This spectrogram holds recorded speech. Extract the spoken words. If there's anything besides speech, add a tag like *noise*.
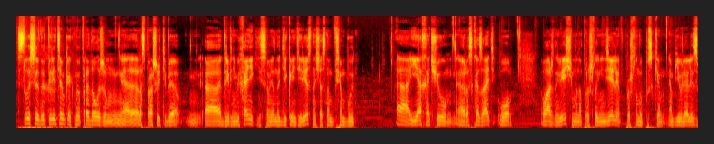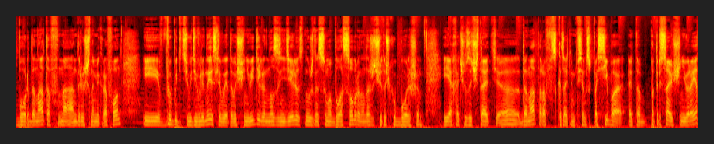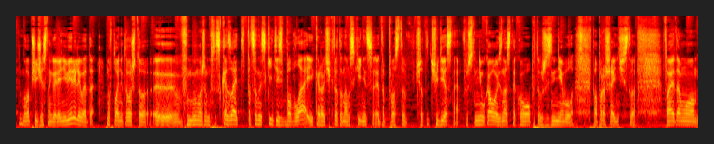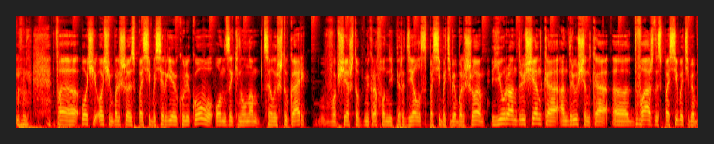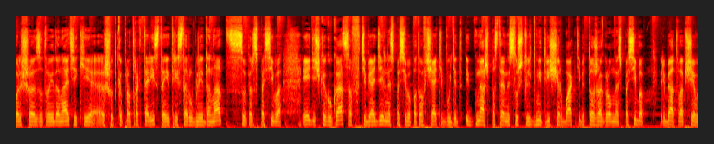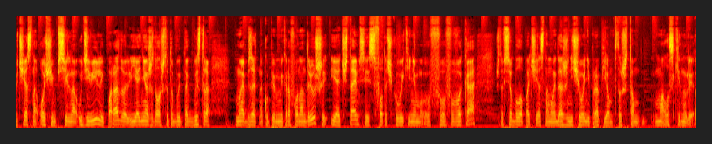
Слушай, ну перед тем, как мы продолжим э, расспрашивать тебя о древней механике, несомненно, дико интересно. Сейчас нам всем будет я хочу э, рассказать о важной вещи. Мы на прошлой неделе, в прошлом выпуске объявляли сбор донатов на Андрюш на микрофон, и вы будете удивлены, если вы этого еще не видели, но за неделю нужная сумма была собрана, даже чуточку больше. И я хочу зачитать э, донаторов, сказать им всем спасибо. Это потрясающе невероятно. Мы вообще, честно говоря, не верили в это. Ну, в плане того, что э, мы можем сказать, пацаны, скиньтесь бабла, и, короче, кто-то нам скинется. Это просто что-то чудесное, потому что ни у кого из нас такого опыта в жизни не было попрошайничества. Поэтому очень-очень *laughs* большое спасибо Сергею Куликову. Он закинул нам целый штукарь вообще, чтобы микрофон не пердел. Спасибо тебе большое. Юра Андрющенко, Андрющенко, э, дважды спасибо тебе большое за твои донатики. Шутка про тракториста и 300 рублей донат. Супер, спасибо. Эдичка Гукасов, тебе отдельное спасибо потом в чате будет. И наш постоянный слушатель Дмитрий Щербак, тебе тоже огромное спасибо. Ребят, вообще, вы честно очень сильно удивили, порадовали. Я не ожидал, что это будет так быстро. Мы обязательно купим микрофон Андрюши и отчитаемся, и с фоточку выкинем в, в ВК, что все было по-честному, и даже ничего не пропьем, потому что там мало скинули.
